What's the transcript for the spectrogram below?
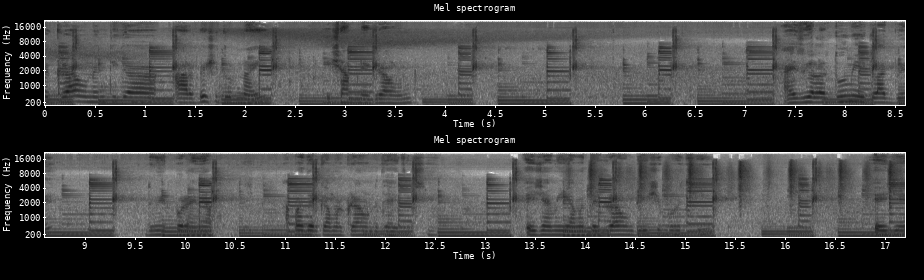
আমাদের গ্রাউন্ড থেকে আর বেশি দূর নাই, এই সামনে গ্রাউন্ড আইসগেল দু মিনিট লাগবে। দু মিনিট পরে আমি আপনাদেরকে আমার গ্রাউন্ডে দেখাচ্ছি এই যে আমি আমাদের গ্রাউন্ডে এসে পড়েছি। এই যে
